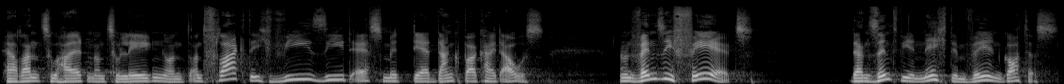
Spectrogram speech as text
heranzuhalten und zu legen und, und frag dich, wie sieht es mit der Dankbarkeit aus? Und wenn sie fehlt, dann sind wir nicht im Willen Gottes.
